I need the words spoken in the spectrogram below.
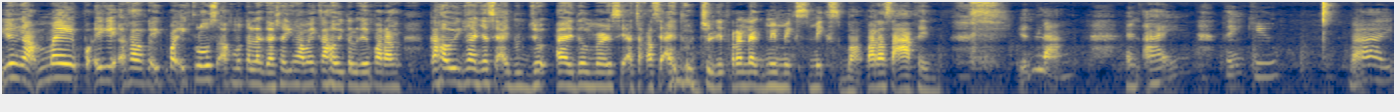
yun nga, may i-close up mo talaga siya. Yung nga may kahawig talaga yung parang kahawig nga niya si Idol, Jo- Idol Mercy at saka si Idol Juliet. Parang nagmi-mix-mix ba para sa akin. Yun lang. And I, thank you. Bye.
